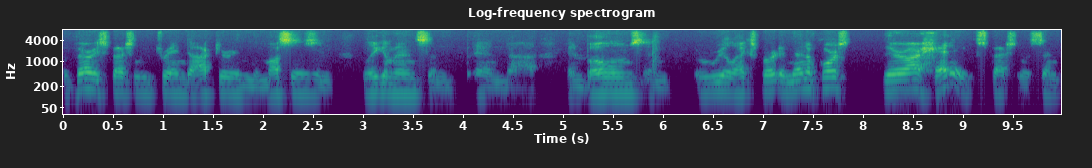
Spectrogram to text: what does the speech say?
a very specially trained doctor in the muscles and ligaments and and uh, and bones and a real expert. And then, of course, there are headache specialists and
